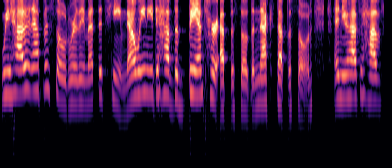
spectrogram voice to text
we had an episode where they met the team. Now we need to have the banter episode, the next episode. And you have to have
